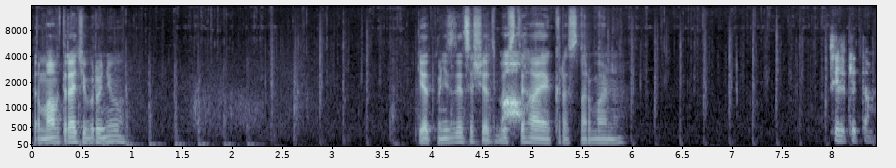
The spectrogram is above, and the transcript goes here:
Та мав третю броню. Кет, мені здається, що я тебе встигаю якраз нормально. Скільки там?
